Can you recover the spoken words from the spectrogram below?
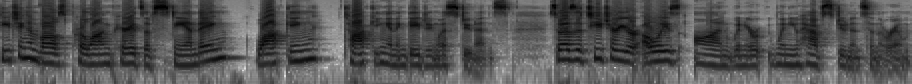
Teaching involves prolonged periods of standing, walking, talking, and engaging with students. So as a teacher, you're always on when you're when you have students in the room.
